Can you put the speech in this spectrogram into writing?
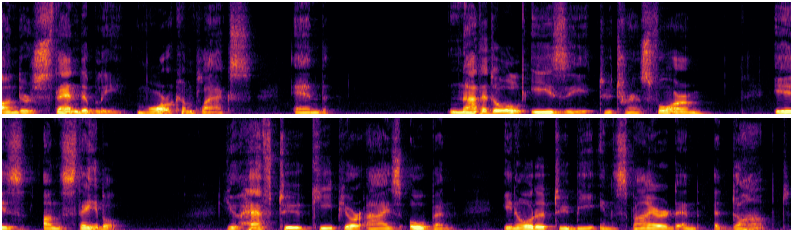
understandably more complex and not at all easy to transform, is unstable. You have to keep your eyes open in order to be inspired and adopt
